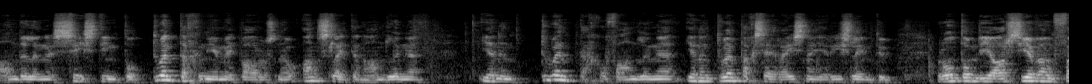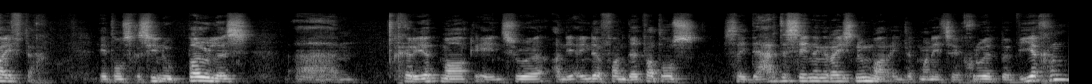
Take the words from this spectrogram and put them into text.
Handelinge 16 tot 20 geneem het waar ons nou aansluit in Handelinge 21 of Handelinge 21 sê reis na Jerusalem toe rondom die jaar 57 het ons gesien hoe Paulus ehm um, gereed maak en so aan die einde van dit wat ons sy derde sendingreis noem maar eintlik maar net sy groot beweging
